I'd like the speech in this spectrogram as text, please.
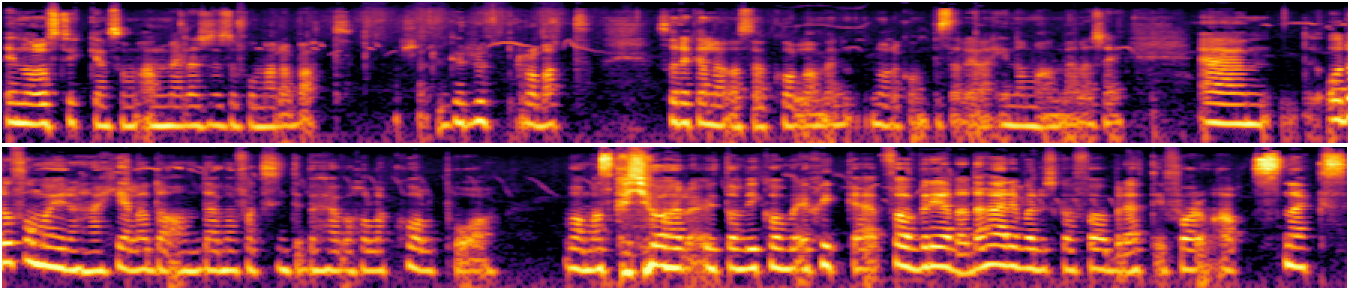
är några stycken som anmäler sig så får man rabatt. Grupprabatt. Så det kan löna sig att kolla med några kompisar innan man anmäler sig. Um, och då får man ju den här hela dagen där man faktiskt inte behöver hålla koll på vad man ska göra utan vi kommer skicka, förbereda. Det här är vad du ska ha förberett i form av snacks,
